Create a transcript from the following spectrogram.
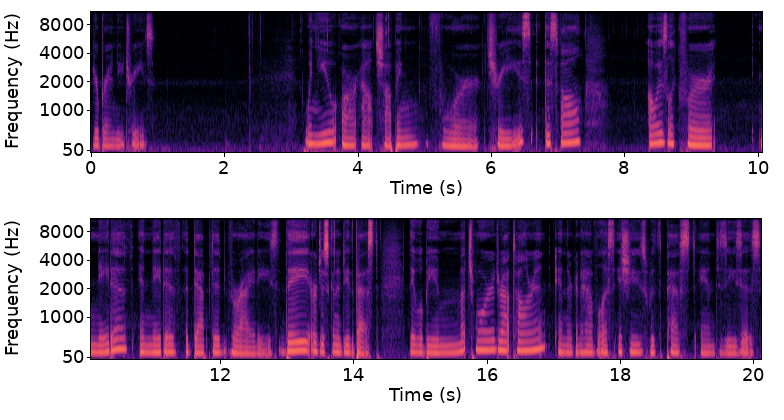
your brand new trees. When you are out shopping for trees this fall, always look for native and native adapted varieties. They are just going to do the best. They will be much more drought tolerant and they're going to have less issues with pests and diseases.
